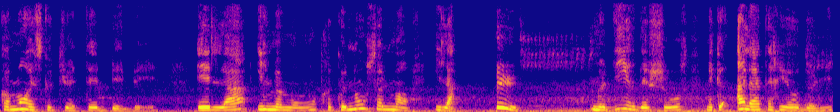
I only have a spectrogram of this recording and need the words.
comment est-ce que tu étais bébé? Et là, il me montre que non seulement il a pu me dire des choses, mais qu'à l'intérieur de lui,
